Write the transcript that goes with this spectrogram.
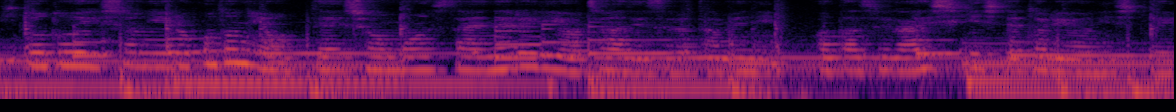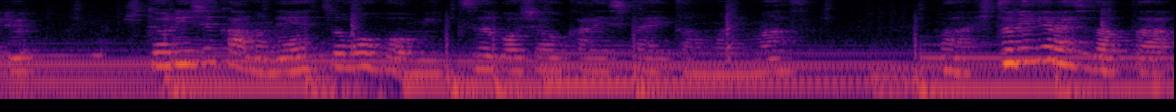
人と一緒にいることによって消耗したエネルギーをチャージするために私が意識して取るようにしている一人時間の捻出方法を3つご紹介したいと思いますまあ一人暮らしだった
